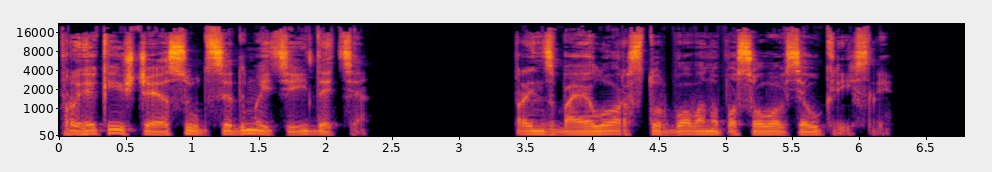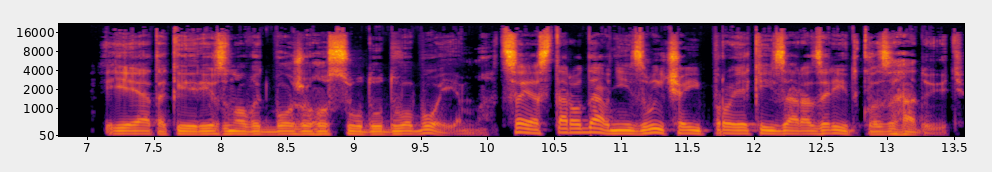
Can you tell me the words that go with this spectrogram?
про який ще суд седмиці йдеться. Принц Байлор стурбовано посовався у кріслі. Є такий різновид Божого суду двобоєм. Це стародавній звичай, про який зараз рідко згадують.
